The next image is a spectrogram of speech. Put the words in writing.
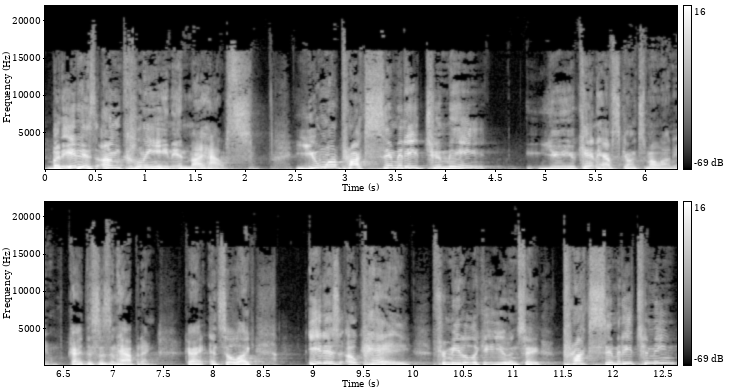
But it is unclean in my house. You want proximity to me, you, you can't have skunk smell on you. Okay? This isn't happening. Okay? And so like it is okay for me to look at you and say, proximity to me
